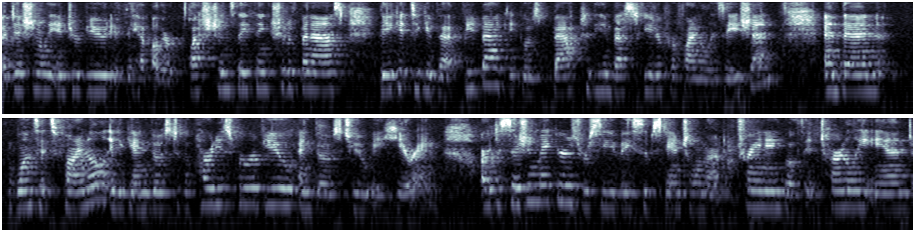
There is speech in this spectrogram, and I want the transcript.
additionally interviewed, if they have other questions they think should have been asked. They get to give that feedback. It goes back to the investigator for finalization. And then once it's final, it again goes to the parties for review and goes to a hearing. Our decision makers receive a substantial amount of training, both internally and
